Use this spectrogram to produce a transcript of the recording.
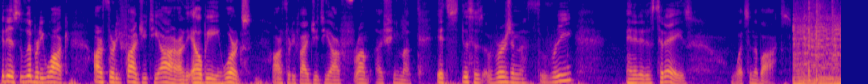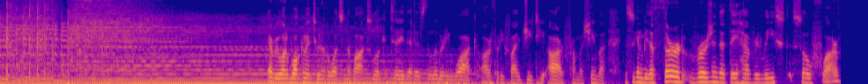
It is the Liberty Walk R35 GTR, or the LB Works R35 GTR from Aoshima. It's This is version 3, and it is today's What's in the Box. Everyone, welcome into another What's in the Box look, and today that is the Liberty Walk R35 GTR from Aoshima. This is going to be the third version that they have released so far,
